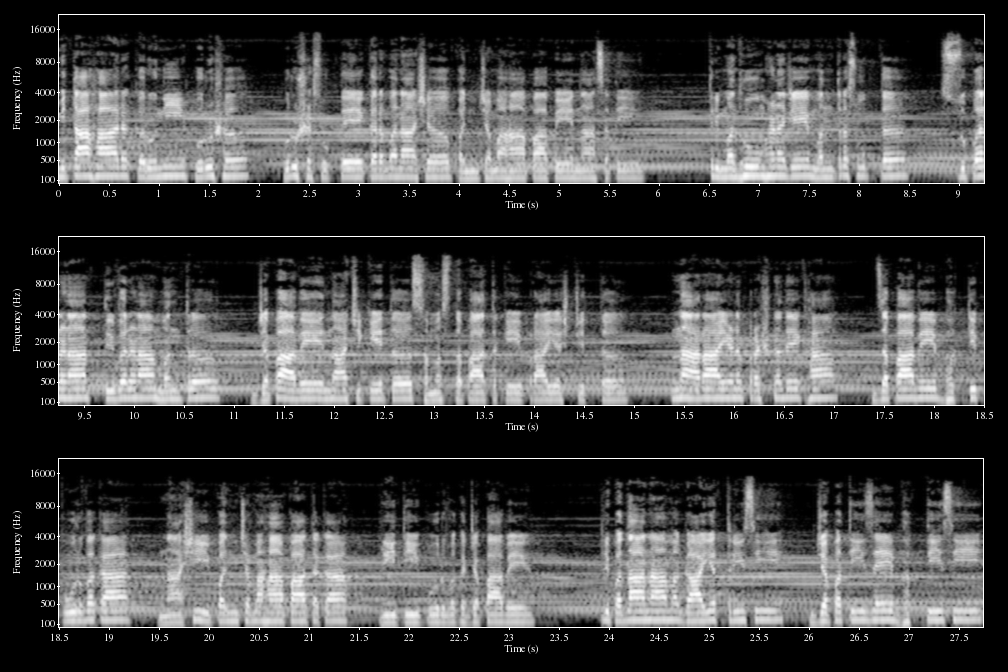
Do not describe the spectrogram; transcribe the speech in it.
मिताहार करुणी पुरुष पुरुषसूक्ते कर्मनाश पञ्चमहापापे नासति। त्रिमधूमणजे मन्त्रसूक्त सुपर्णा त्रिवर्णा मन्त्र जपावे नाचिकेत समस्तपातके प्रायश्चित्त। नारायणप्रश्नदेखा जपावे भक्तिपूर्वका नाशी पञ्चमहापातका प्रीतिपूर्वक जपावे। त्रिपदानाम गायत्रीसि जपतीजे भक्तिसि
